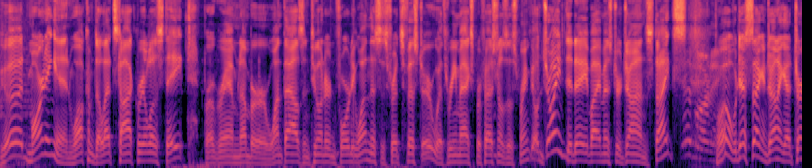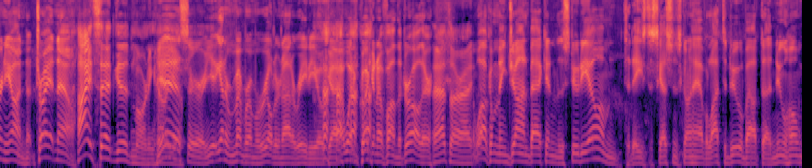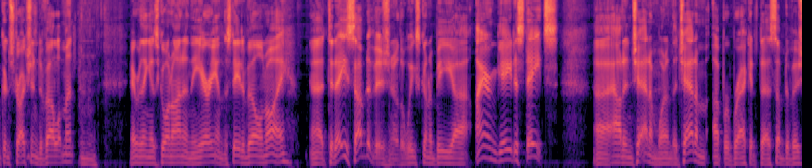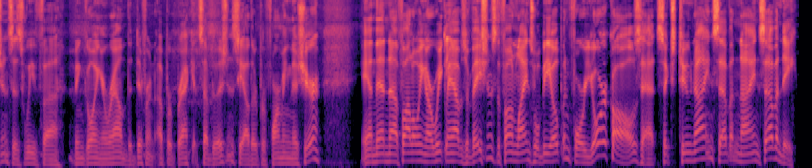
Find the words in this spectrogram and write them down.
Good morning and welcome to Let's Talk Real Estate, program number 1241. This is Fritz Pfister with Remax Professionals of Springfield, joined today by Mr. John Stites. Good morning. Whoa, just a second, John. I got to turn you on. Try it now. I said good morning. How yes, you? sir. You got to remember I'm a realtor, not a radio guy. I wasn't quick enough on the draw there. That's all right. Welcoming John back into the studio. Um, today's discussion is going to have a lot to do about uh, new home construction development and everything that's going on in the area in the state of Illinois. Uh, today's subdivision of the week is going to be uh, Iron Gate Estates. Uh, out in Chatham, one of the Chatham upper bracket uh, subdivisions, as we've uh, been going around the different upper bracket subdivisions, see how they're performing this year. And then uh, following our weekly observations, the phone lines will be open for your calls at 629 7970.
